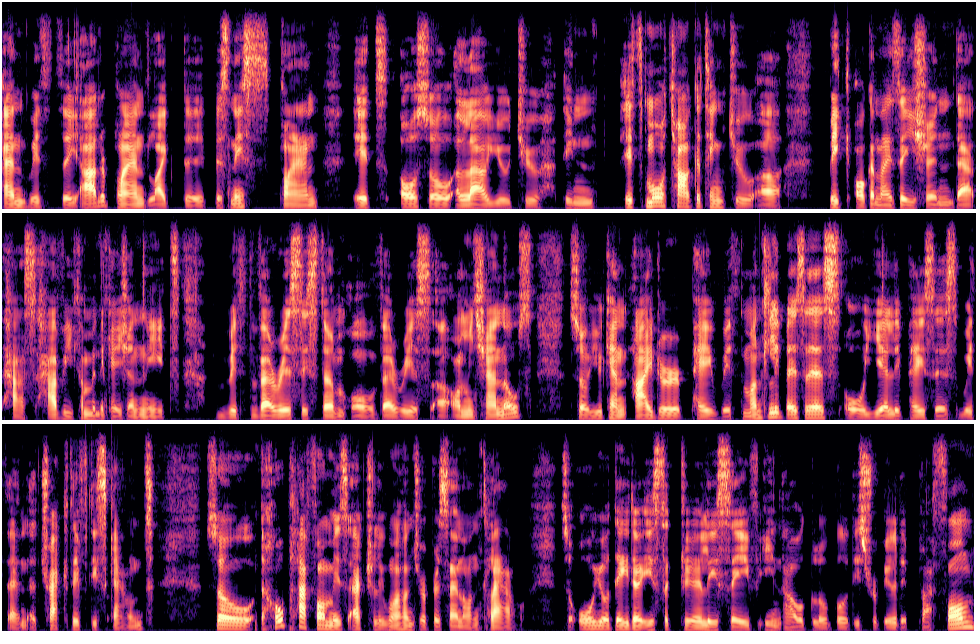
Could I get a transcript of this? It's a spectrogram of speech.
And with the other plan, like the business plan, it also allow you to in it's more targeting to a big organization that has heavy communication needs with various system or various uh, omni channels. So you can either pay with monthly basis or yearly basis with an attractive discount. So the whole platform is actually 100% on cloud. So all your data is securely safe in our global distributed platform.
